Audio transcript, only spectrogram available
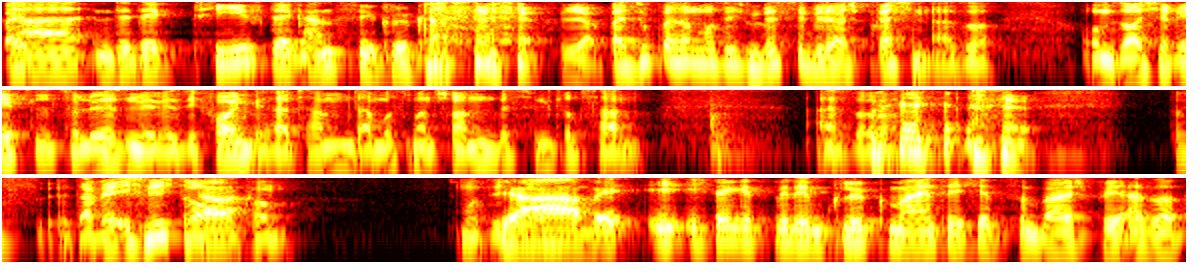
äh, ein Detektiv, der ganz viel Glück hat. ja, bei Superhirn muss ich ein bisschen widersprechen. Also um solche Rätsel zu lösen, wie wir sie vorhin gehört haben, da muss man schon ein bisschen Grips haben. Also, das, da wäre ich nicht drauf ja. gekommen, muss ich ja, sagen. Ja, aber ich, ich denke jetzt mit dem Glück meinte ich jetzt zum Beispiel, also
